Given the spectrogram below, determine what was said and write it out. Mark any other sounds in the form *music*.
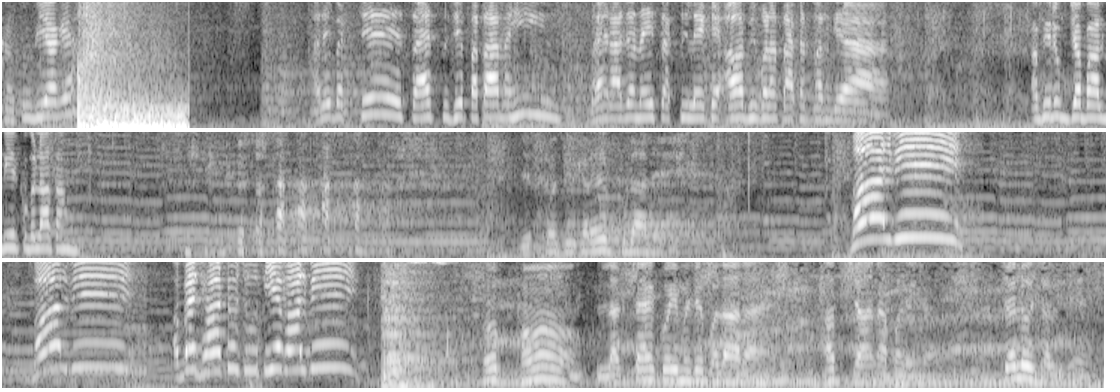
का तू भी आ गया? अरे बच्चे शायद तुझे पता नहीं भय राजा नई शक्ति लेके और भी बड़ा ताकत बन गया। अभी रुक जा बालवीर को बुलाता हूँ। *laughs* जिसको जी करे बुला ले। बालवीर बालवीर अबे झाटू चूतिए बालवीर लगता है कोई मुझे बुला रहा है। अब जाना पड़ेगा। चलो चलते हैं।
